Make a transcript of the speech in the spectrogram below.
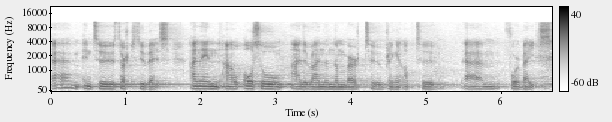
um, into 32 bits, and then I'll also add a random number to bring it up to um, four bytes.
